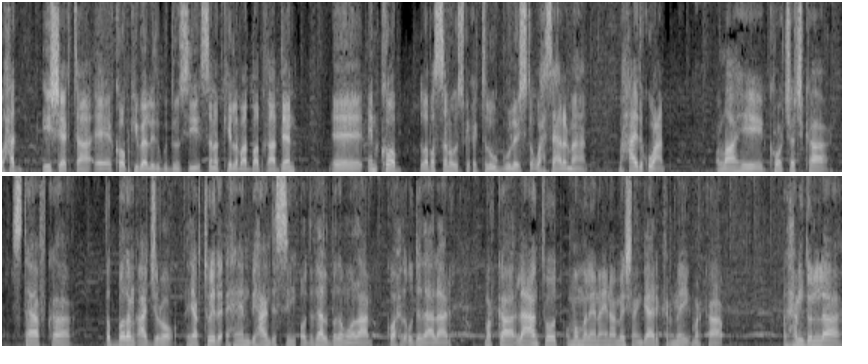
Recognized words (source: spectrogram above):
waxaad ii sheegtaa koobkii baa laidi guddoonsiiyey sannadkii labaad baad qaadeen. In koob laba sano oo isku xigta lagu guulaysto wax sahlan maahan maxaa idinku wacan? Wallaahi koojajka staafka dad badan aa jiro ciyaartooyda ahayn behind the scene oo dadaal badan wadaan kooxda u dadaalaan marka la'aantood uma maleyna inaan meeshaan gaari karnay. Marka alxamdulilah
